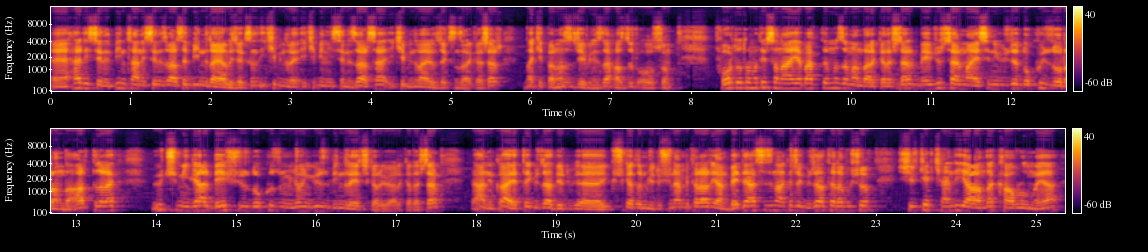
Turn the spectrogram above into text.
Ee, her hisseniz 1000 tane hisseniz varsa 1000 lira ayarlayacaksınız. 2000 lira 2000 hisseniz varsa 2000 lira ayarlayacaksınız arkadaşlar. Nakit paranız cebinizde hazır olsun. Ford Otomotiv Sanayi'ye baktığımız zaman da arkadaşlar mevcut sermayesini %900 oranında arttırarak 3 milyar 509 milyon 100 bin liraya çıkarıyor arkadaşlar. Yani gayet de güzel bir e, küçük yatırımcı düşünen bir karar. Yani bedelsizin arkadaşlar güzel tarafı şu. Şirket kendi yağında kavrulmaya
